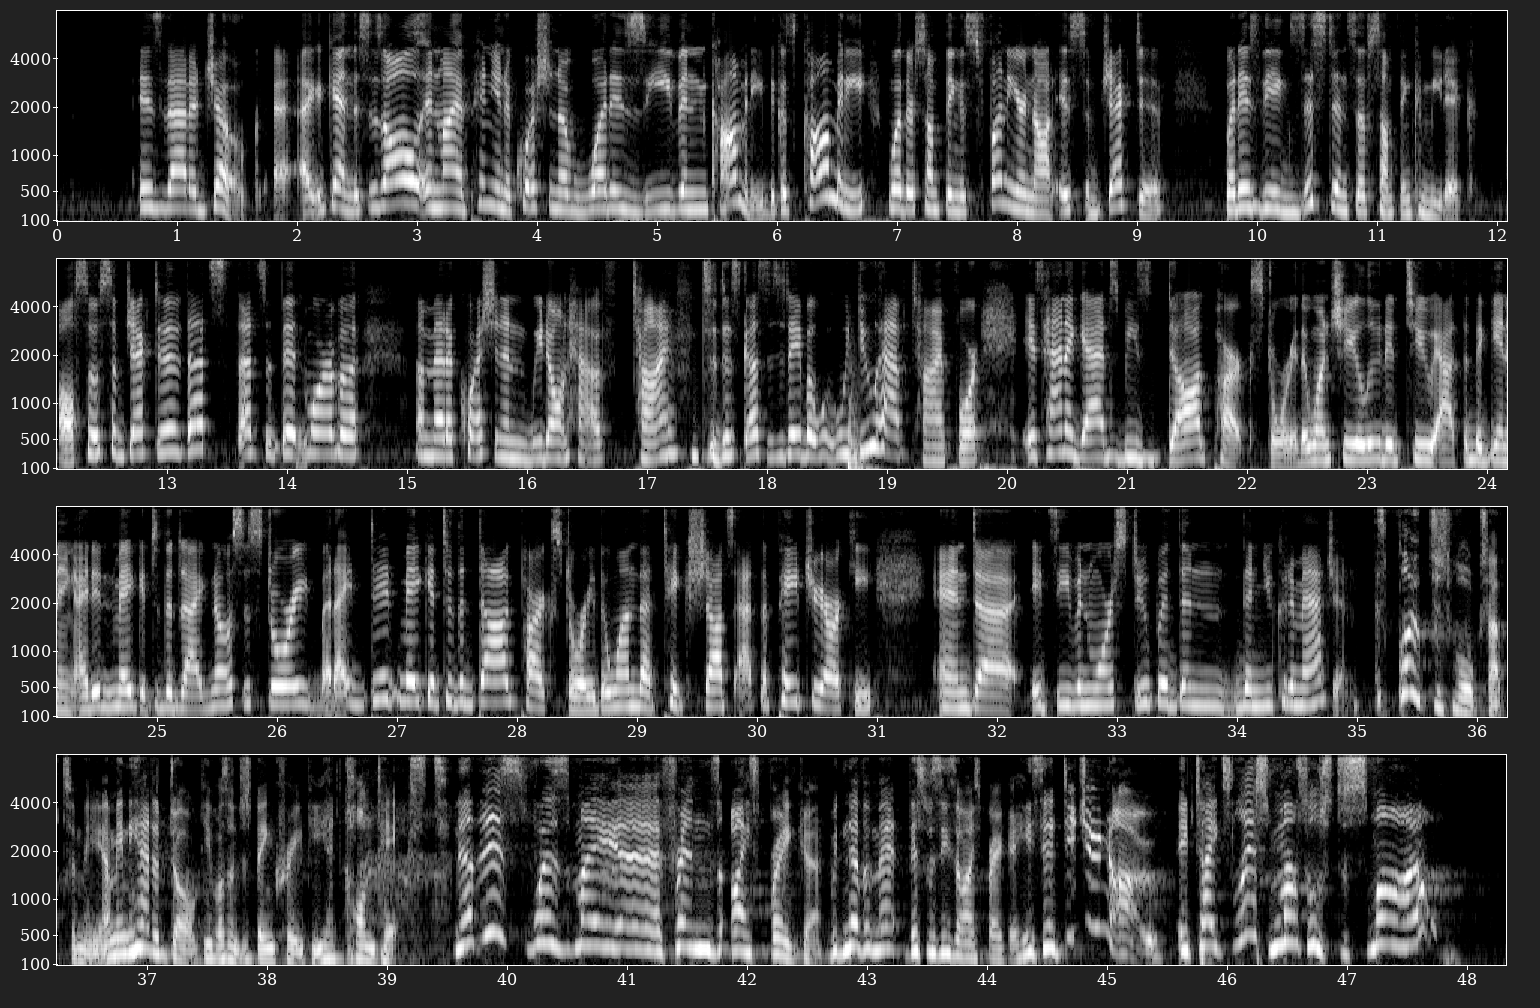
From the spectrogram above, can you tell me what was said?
is that a joke? Again, this is all, in my opinion, a question of what is even comedy. Because comedy, whether something is funny or not, is subjective. But is the existence of something comedic also subjective? That's that's a bit more of a a meta question, and we don't have time to discuss it today, but what we do have time for is Hannah Gadsby's dog park story, the one she alluded to at the beginning. I didn't make it to the diagnosis story, but I did make it to the dog park story, the one that takes shots at the patriarchy and uh, it's even more stupid than than you could imagine. This bloke just walks up to me. I mean, he had a dog. He wasn't just being creepy. He had context. Now, this was my uh, friend's icebreaker. We'd never met. This was his icebreaker. He said, "Did you know it takes less muscles to smile?"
